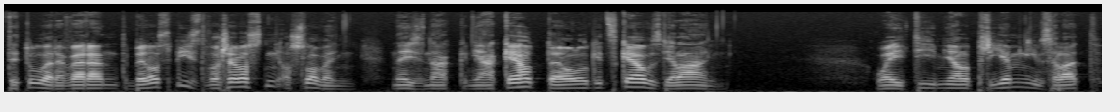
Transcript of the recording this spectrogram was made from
Titul reverend bylo spíš zdvořilostní oslovení, než znak nějakého teologického vzdělání. Waitý měl příjemný vzhled,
